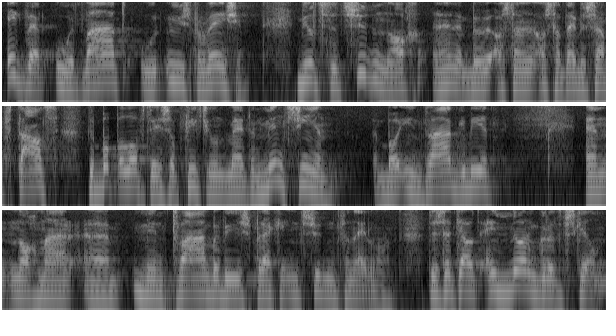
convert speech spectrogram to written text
Ik werd oer het water, oer uw provincie. Wilt het zuiden nog, als, dan, als dat even zo vertaalt, de boppeloft is op 1500 meter min 10 bij- in het watergebied. En nog maar eh, min 12 bij spreken in het zuiden van Nederland. Dus dat houdt enorm grote verschil.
